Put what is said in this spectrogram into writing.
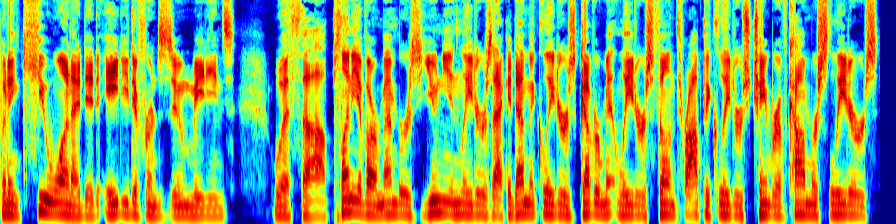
but in Q1, I did 80 different Zoom meetings with uh, plenty of our members, union leaders, academic leaders, government leaders, philanthropic leaders, chamber of commerce leaders,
